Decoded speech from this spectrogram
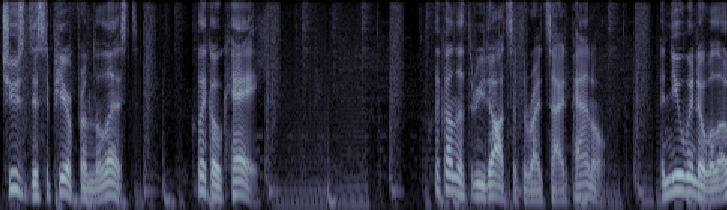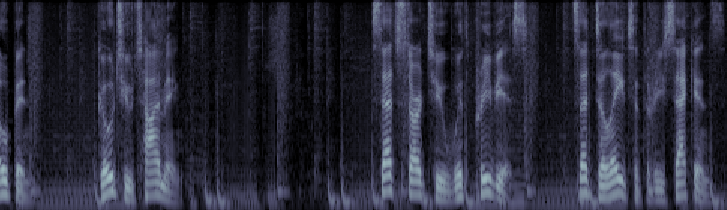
Choose Disappear from the list. Click OK. Click on the three dots at the right side panel. A new window will open. Go to Timing. Set Start to with Previous. Set Delay to 3 seconds.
